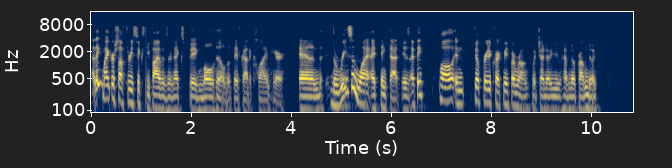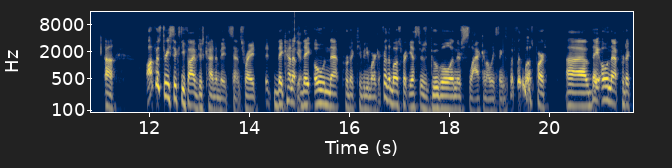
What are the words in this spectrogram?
I think Microsoft 365 is their next big molehill that they've got to climb here. And the reason why I think that is, I think Paul, and feel free to correct me if I'm wrong, which I know you have no problem doing. Uh, Office 365 just kind of made sense, right? They kind of Yeah. they own that productivity market for the most part. Yes, there's Google and there's Slack and all these things, but for the most part, uh, they own that product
